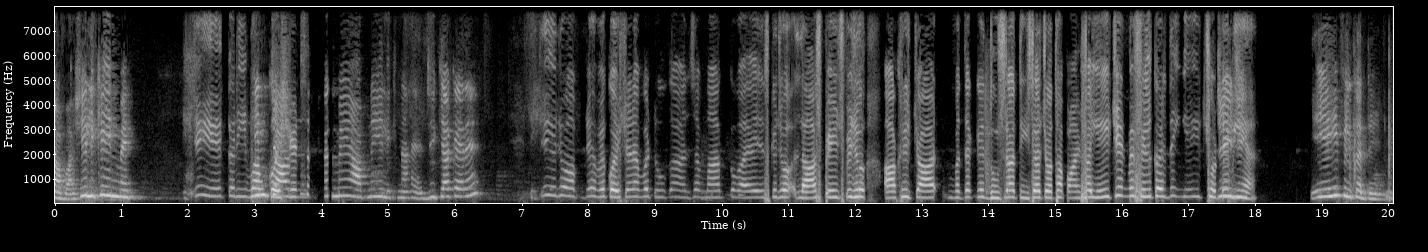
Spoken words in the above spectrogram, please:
शाबाश ये लिखे इनमें। टीचर ये करीब हम क्वेश्चन में आपने ये लिखना है। जी क्या कह रहे हैं? टीचर ये जो आपने हमें क्वेश्चन नंबर टू का आंसर मार्क करवाया इसके जो लास्ट पेज पे जो आखिरी चार मतलब के दूसरा तीसरा चौथा पांचवा यही चेन में फिल कर दें यही छोटे जी, भी हैं। यही फिल कर देंगे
